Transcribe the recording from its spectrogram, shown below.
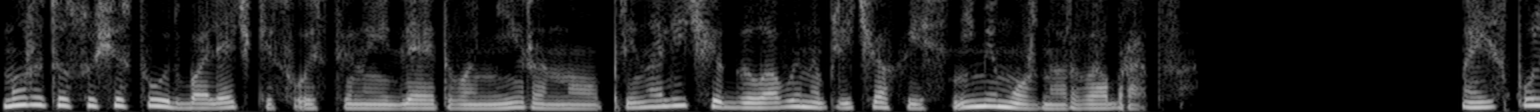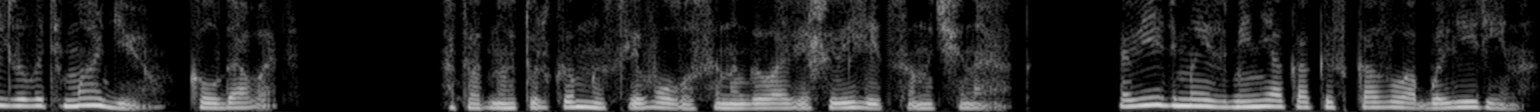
Может, и существуют болячки, свойственные для этого мира, но при наличии головы на плечах и с ними можно разобраться. А использовать магию, колдовать. От одной только мысли волосы на голове шевелиться начинают. Ведьма из меня, как из козла, балерина.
